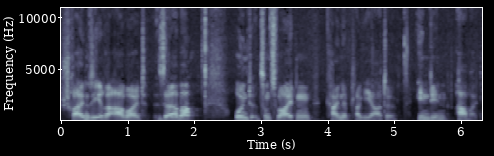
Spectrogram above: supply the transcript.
schreiben Sie Ihre Arbeit selber und zum Zweiten keine Plagiate in den Arbeiten.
